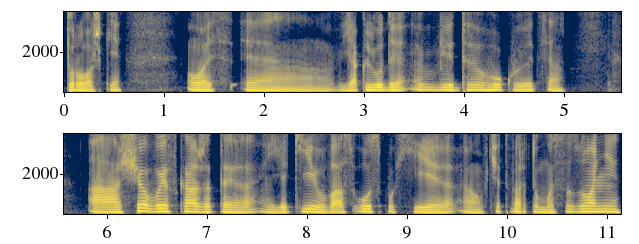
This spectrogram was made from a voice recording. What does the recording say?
трошки. Ось е- як люди відгукуються. А що ви скажете, які у вас успіхи е, в четвертому сезоні?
